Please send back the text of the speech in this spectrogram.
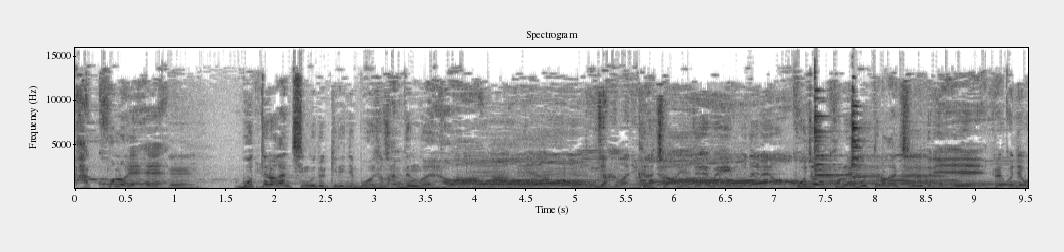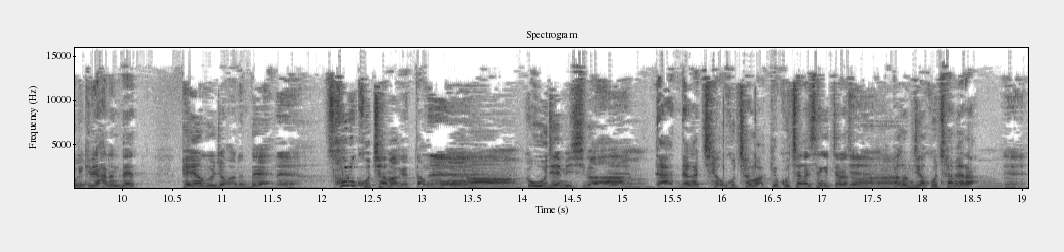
각 코너에 못 들어간 친구들끼리 이제 모여서 만든 거예요. 동작 그만요. 그렇죠. 이제 외인 부대네요. 고정 코너에 못 들어간 친구들이. 그래서 이제 우리끼리 하는데 배역을 정하는데 네. 서로 고참하겠다고. 네. 그 오재미 씨가 야 내가 최고 고참할게. 고참같이 생겼잖아. 서 아, 그럼 네가 고참해라. 예.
